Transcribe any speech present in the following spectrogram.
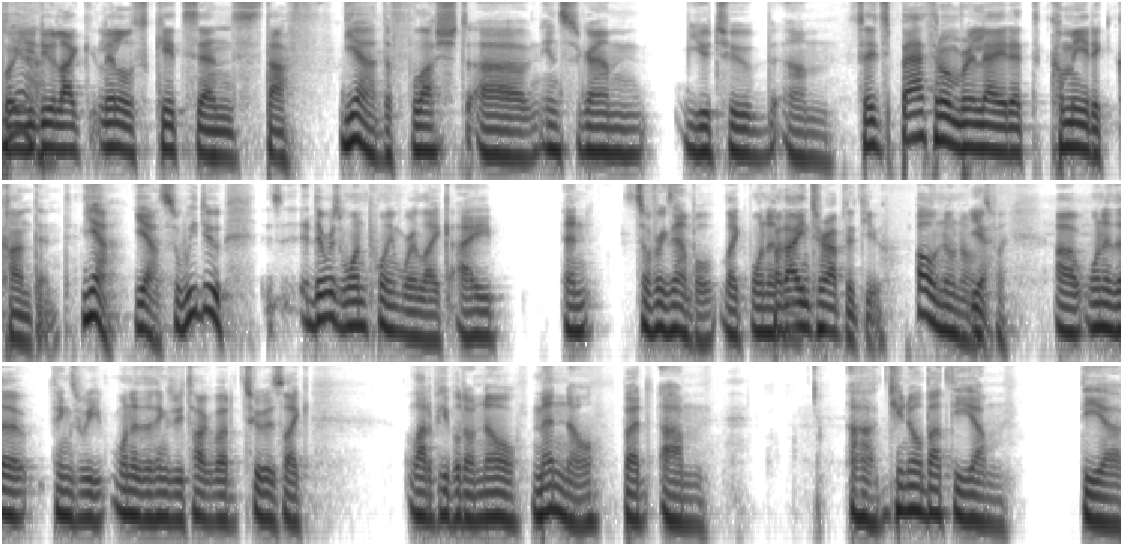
where you do like little skits and stuff. yeah, the flushed uh Instagram, YouTube, um So it's bathroom related comedic content. Yeah, yeah. So we do. There was one point where like I, and so for example, like one of But the, I interrupted you. oh no no Yeah. it's fine. Uh, one of the things we one of the things we talk about too is like a lot of people don't know men know, but um, uh, do you know about the um the uh,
